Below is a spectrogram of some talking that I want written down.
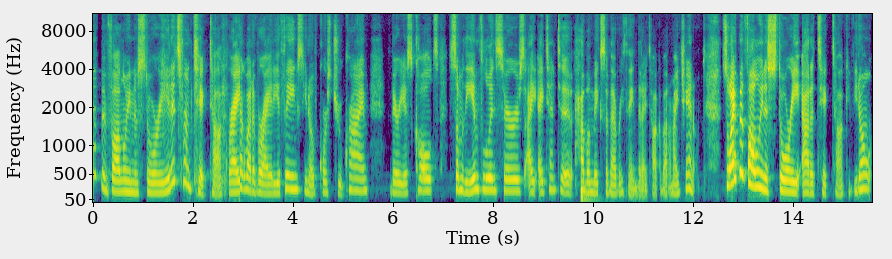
have been following a story, and it's from TikTok, right? Talk about a variety of things, you know, of course, true crime, various cults, some of the influencers. I, I tend to have a mix of everything that I talk about on my channel. So I've been following a story out of TikTok. If you don't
